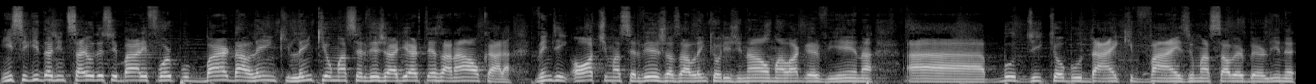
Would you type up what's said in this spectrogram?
Em seguida a gente saiu desse bar e foi pro bar da Lenk. Lenk é uma cervejaria artesanal, cara. Vendem ótimas cervejas, a Lenk original, uma Lager Viena, a Budickel Budaik Weiss, uma Sauer Berliner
